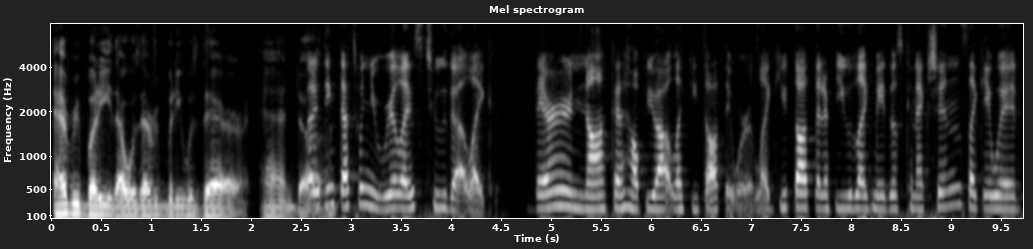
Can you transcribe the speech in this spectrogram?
Everybody that was everybody was there. And uh, But I think that's when you realize too that like they're not gonna help you out like you thought they were. Like you thought that if you like made those connections, like it would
